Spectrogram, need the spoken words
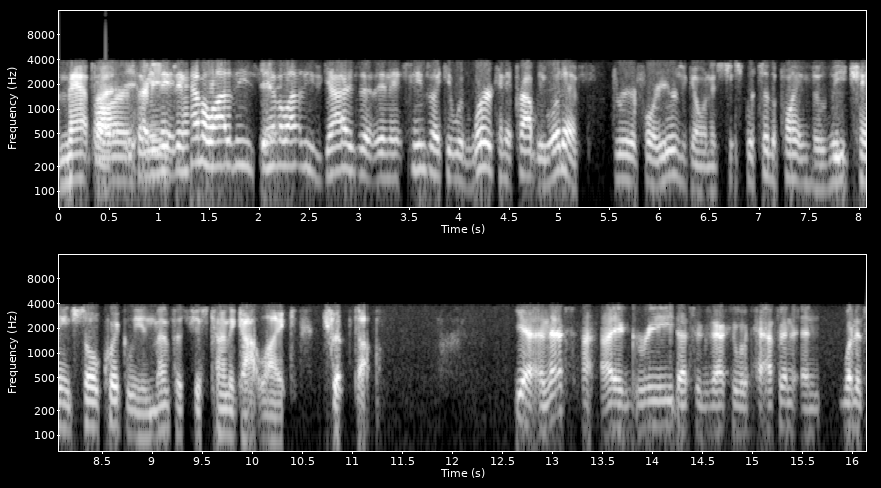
Matt Barnes. But, I, I mean, they, they have a lot of these. They have a lot of these guys, that, and it seems like it would work, and it probably would have three or four years ago. And it's just we're to the point the league changed so quickly, and Memphis just kind of got like tripped up. Yeah, and that's I agree. That's exactly what happened, and what it's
